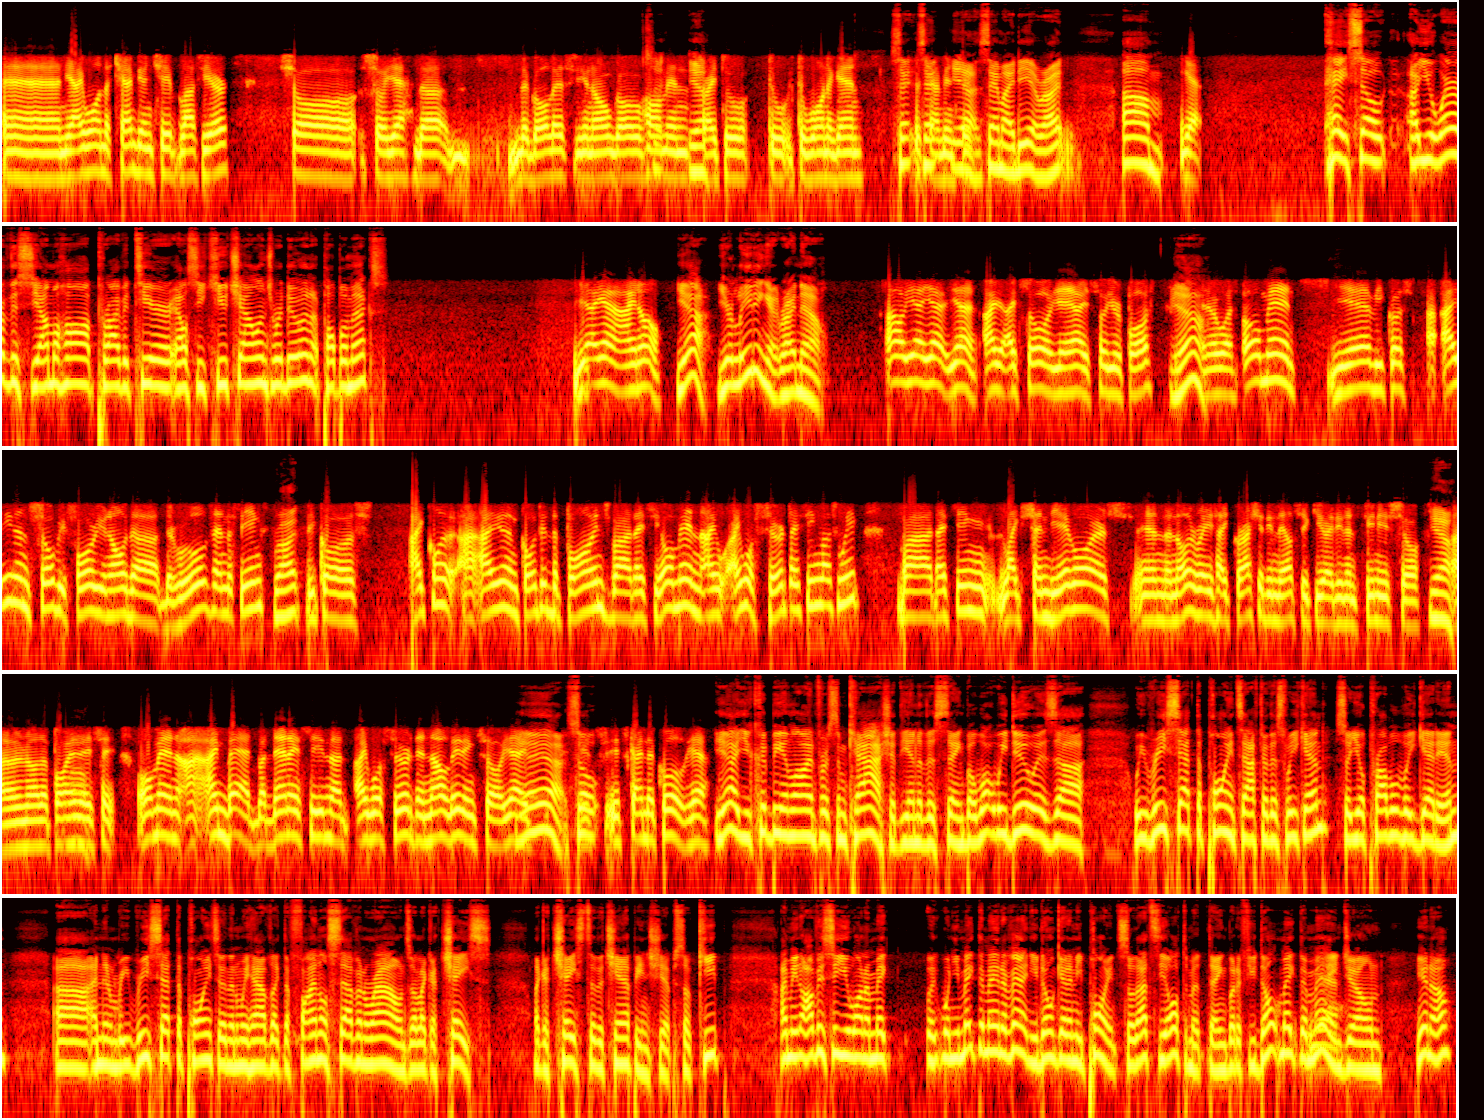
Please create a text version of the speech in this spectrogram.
and yeah i won the championship last year so so yeah the the goal is you know go home and yeah. try to to to win again Sa- The sa- yeah, same idea, right? Um, yeah Hey, so are you aware of this Yamaha Privateer LCQ challenge we're doing at Pulp MX? yeah yeah i know Yeah, you're leading it right now. oh yeah yeah yeah i i saw yeah i saw your post Yeah. and I was, oh man, yeah, because I, I didn't saw before, you know, the the rules and the things, Right. because I co- I, I didn't counted the points, but I see, oh man, I I was third, I think last week, but I think like San Diego or and another race, I crashed it in the LCQ, I didn't finish, so Yeah. I don't know the point. Oh. I say, oh man, I, I'm bad, but then I see that I was third and now leading, so yeah, Yeah, yeah. So- it's, it's kind of cool, yeah. Yeah, you could be in line for some cash at the end of this thing. But what we do is uh, we reset the points after this weekend, so you'll probably get in. Uh, and then we reset the points, and then we have like the final seven rounds are like a chase, like a chase to the championship. So keep, I mean, obviously you want to make when you make the main event, you don't get any points, so that's the ultimate thing. But if you don't make the main, Yeah. Joan, you know,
